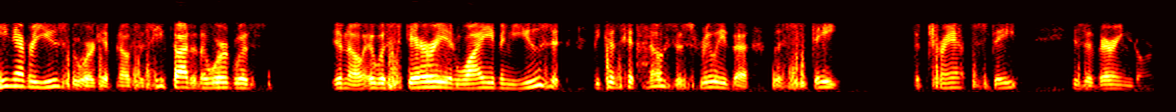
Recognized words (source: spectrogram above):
he never used the word hypnosis. He thought the word was, you know, it was scary and why even use it? Because hypnosis, really the, the state, the trance state, is a very normal.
